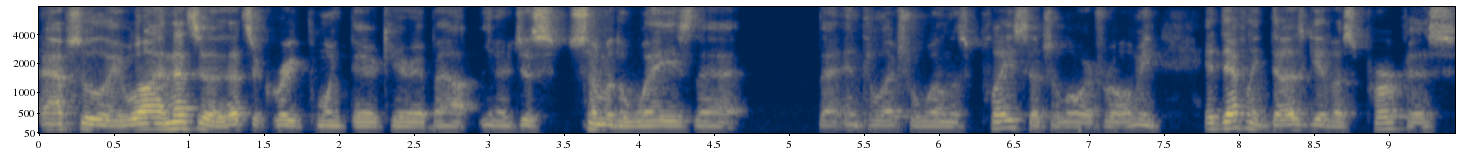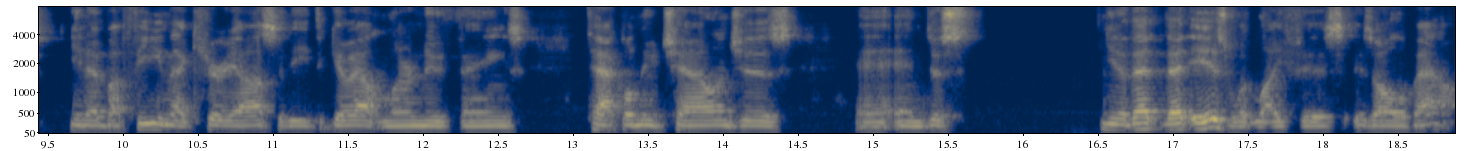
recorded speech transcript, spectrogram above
Absolutely. Well, and that's a that's a great point there, Carrie, about you know just some of the ways that that intellectual wellness plays such a large role. I mean, it definitely does give us purpose, you know, by feeding that curiosity to go out and learn new things, tackle new challenges, and, and just you know that that is what life is is all about.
